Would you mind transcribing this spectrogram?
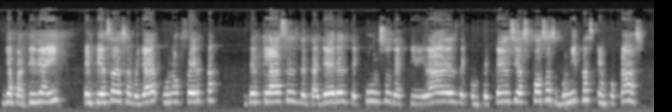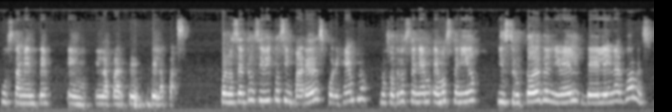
y a partir de ahí empieza a desarrollar una oferta de clases, de talleres, de cursos, de actividades, de competencias, cosas bonitas enfocadas justamente en, la parte de la paz. Con los centros cívicos sin paredes, por ejemplo, nosotros tenemos, hemos tenido instructores del nivel de Elena Gómez.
